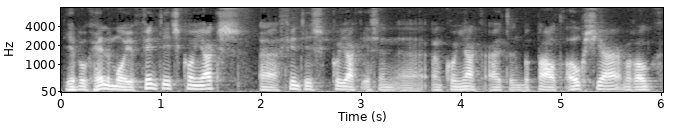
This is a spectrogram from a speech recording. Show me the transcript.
Die hebben ook hele mooie vintage cognacs. Uh, vintage cognac is een, een cognac uit een bepaald oogstjaar, waar ook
